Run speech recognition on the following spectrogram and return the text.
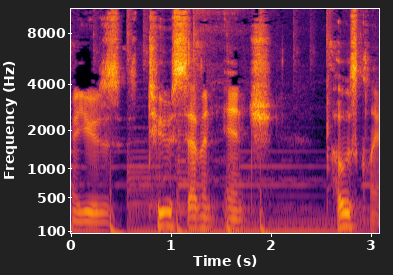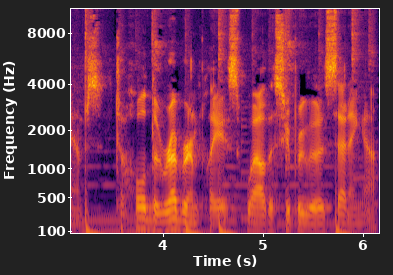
I use two 7 inch hose clamps to hold the rubber in place while the super glue is setting up.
